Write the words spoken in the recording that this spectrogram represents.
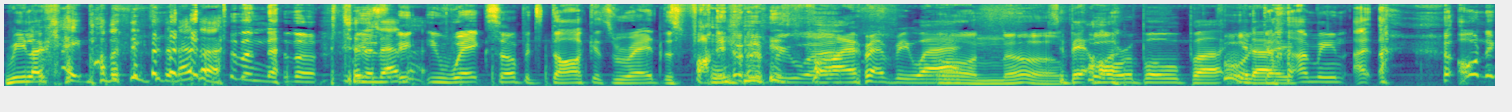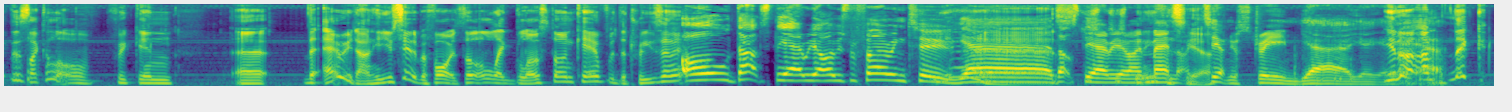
relocate Bobathy to the Nether. To the Nether. To the Nether. He, wakes up. It's dark. It's red. There's fire There's everywhere. fire everywhere. Oh no! It's a bit Poor- horrible, but you know, guy. I mean, I, oh Nick, there's like a little freaking uh the area down here. You've seen it before. It's a little like glowstone cave with the trees in it. Oh, that's the area I was referring to. Yeah, that's the area I meant. I can see it on your stream. Yeah, yeah, yeah. you know, yeah. I'm, Nick.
